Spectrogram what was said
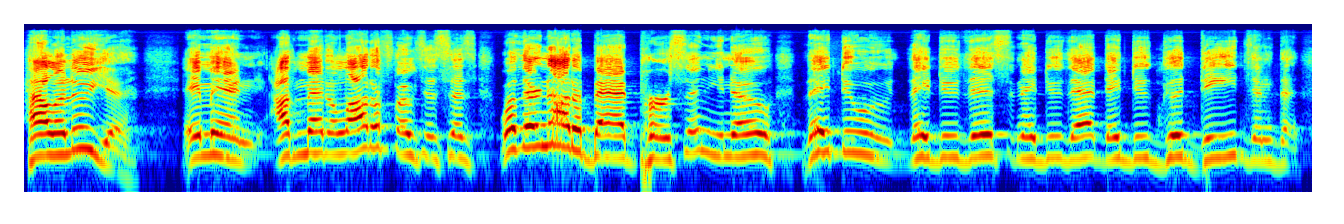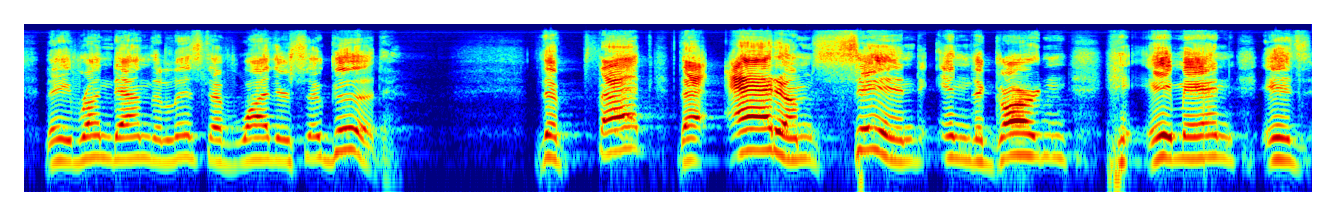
Hallelujah. Amen. I've met a lot of folks that says, "Well, they're not a bad person, you know. They do they do this and they do that. They do good deeds and they run down the list of why they're so good." The fact that Adam sinned in the garden, amen, is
